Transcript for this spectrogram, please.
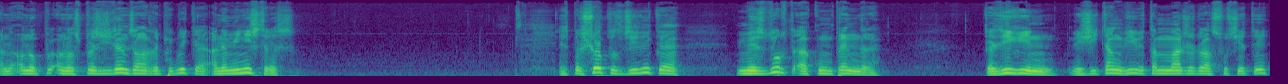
en, en, el, en els presidents de la República, en els ministres. És per això que els dic que més dur a comprendre que diguin les gitans vivent en marge de la societat,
